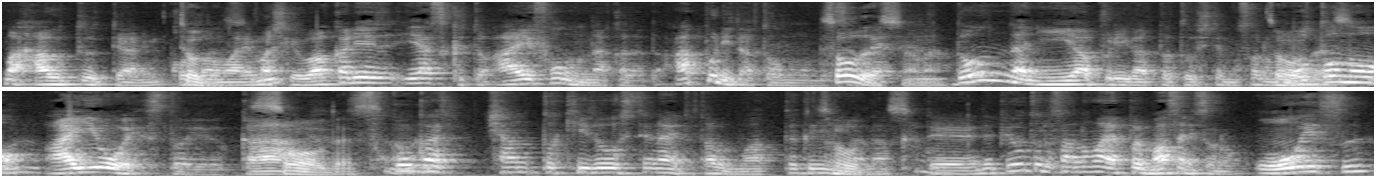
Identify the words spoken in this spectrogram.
まあ、How to ってある言葉もありましたけど、分かりやすく言うと iPhone の中だとアプリだと思うんですよね。よね。どんなにいいアプリがあったとしても、その元の iOS というか、そね。こがちゃんと起動してないと多分全く意味がなくて、でピョートルさんの方はやっぱりまさにその OS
